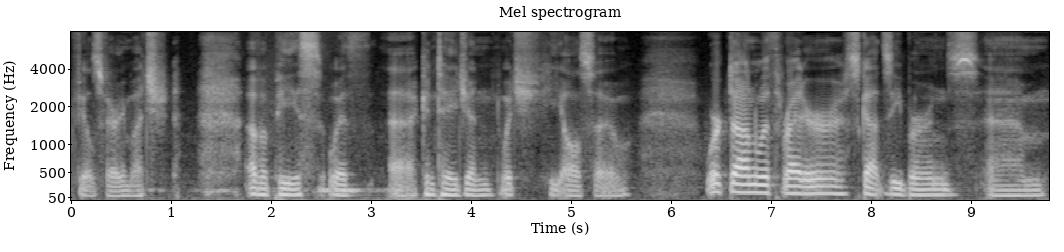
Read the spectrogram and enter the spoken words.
feels very much of a piece with uh, Contagion, which he also worked on with writer Scott Z. Burns. Um,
